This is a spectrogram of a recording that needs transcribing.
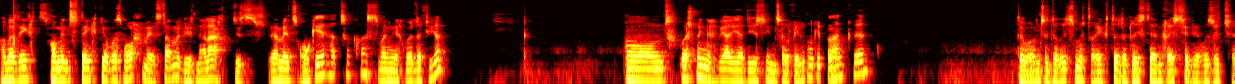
Haben wir gedacht, haben uns gedacht, ja, was machen wir jetzt? Haben wir das? Nein, nein, das werden wir jetzt angehen, hat es geheißen, weil ich war dafür. Und ursprünglich wäre ja das in Saalfelden geplant gewesen. Da war unser Tourismusdirektor, der Christian Gresse, der was jetzt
